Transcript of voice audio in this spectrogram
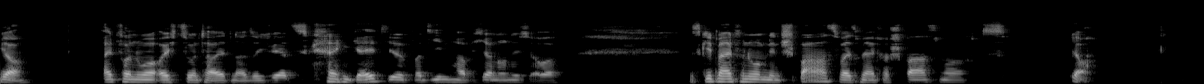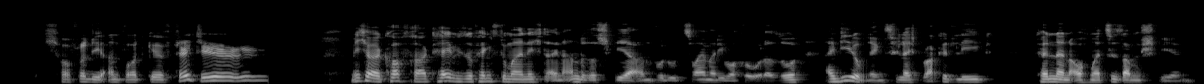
Ja, einfach nur euch zu unterhalten. Also ich will jetzt kein Geld hier verdienen, habe ich ja noch nicht, aber es geht mir einfach nur um den Spaß, weil es mir einfach Spaß macht. Ja. Ich hoffe, die Antwort gefällt dir. Michael Koch fragt, hey, wieso fängst du mal nicht ein anderes Spiel an, wo du zweimal die Woche oder so ein Video bringst? Vielleicht Rocket League, können dann auch mal zusammenspielen.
